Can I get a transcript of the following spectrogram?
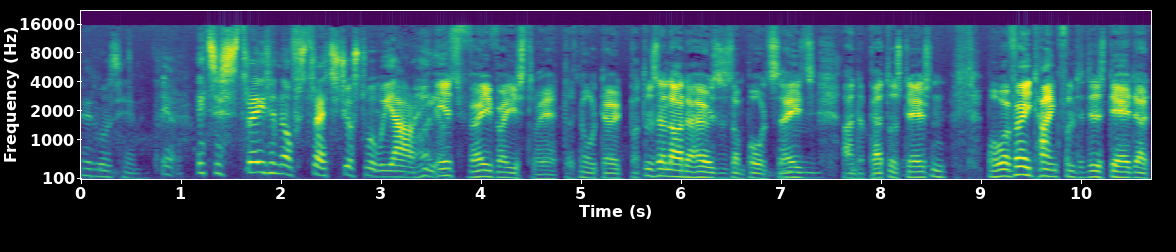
It was him. Yeah. It's a straight enough stretch just where we are here. It's very, very straight, there's no doubt. But there's a lot of houses on both sides mm. and the petrol station. But we're very thankful to this day that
